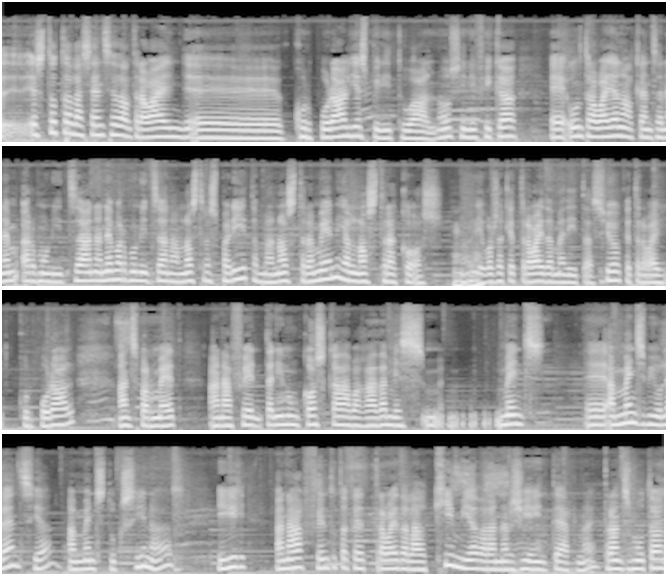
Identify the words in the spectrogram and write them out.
és tota l'essència del treball eh, corporal i espiritual, no? Significa eh, un treball en el que ens anem harmonitzant, anem harmonitzant el nostre esperit amb la nostra ment i el nostre cos. No? Uh -huh. Llavors aquest treball de meditació, aquest treball corporal, ens permet anar fent, tenint un cos cada vegada més, menys, eh, amb menys violència, amb menys toxines i anar fent tot aquest treball de l'alquímia de l'energia interna, eh? transmutar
